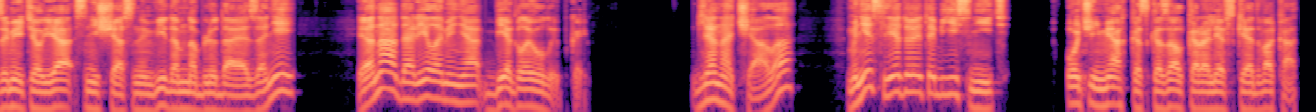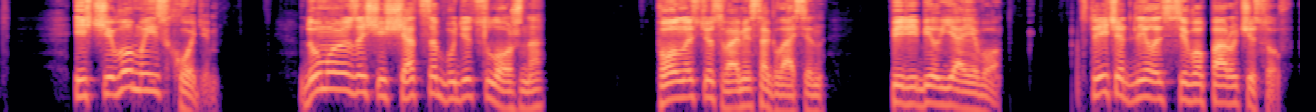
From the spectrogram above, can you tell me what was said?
заметил я с несчастным видом, наблюдая за ней, и она одарила меня беглой улыбкой. Для начала мне следует объяснить, очень мягко сказал королевский адвокат, из чего мы исходим. Думаю, защищаться будет сложно. Полностью с вами согласен, перебил я его. Встреча длилась всего пару часов.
